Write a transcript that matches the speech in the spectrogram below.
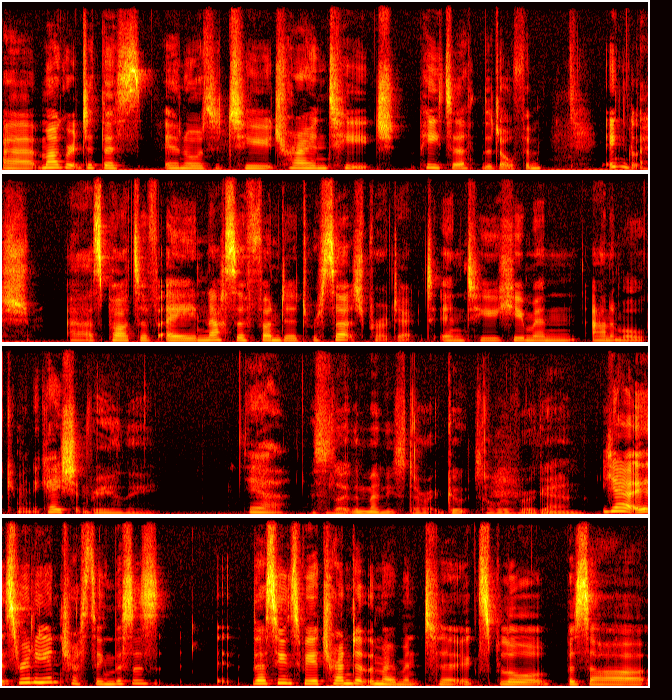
Uh, Margaret did this in order to try and teach Peter, the dolphin, English as part of a NASA funded research project into human animal communication. Really? Yeah. This is like the men who stare at goats all over again. Yeah, it's really interesting. This is there seems to be a trend at the moment to explore bizarre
